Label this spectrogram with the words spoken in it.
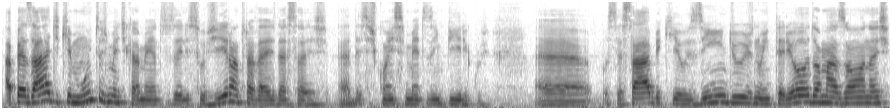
Apesar de que muitos medicamentos eles surgiram através dessas, eh, desses conhecimentos empíricos. Eh, você sabe que os índios no interior do Amazonas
